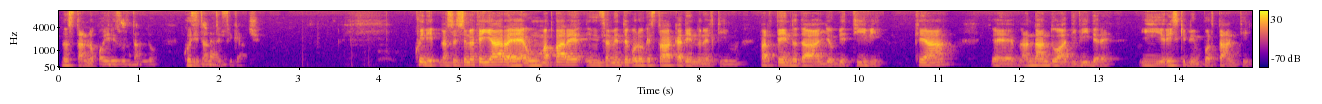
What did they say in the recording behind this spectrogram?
non stanno poi risultando così tanto certo. efficaci. Quindi la sessione OKR è un mappare inizialmente quello che sta accadendo nel team, partendo dagli obiettivi che ha, eh, andando a dividere i rischi più importanti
